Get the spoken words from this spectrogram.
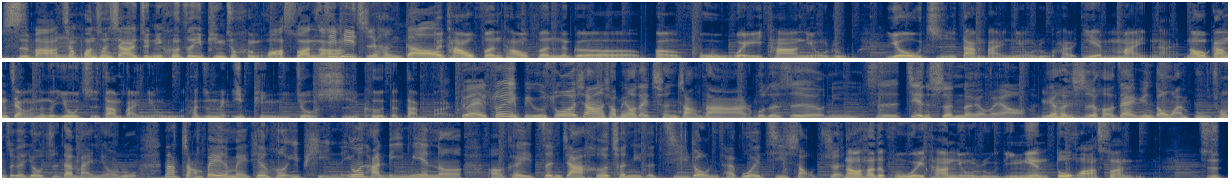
是吧？这样换算下来，就你喝这一瓶就很划算呐、啊、CP 值很高。对，它有分，它有分那个呃富维他牛乳。优质蛋白牛乳，还有燕麦奶。然后我刚刚讲的那个优质蛋白牛乳，它就是每一瓶你就有十克的蛋白。对，所以比如说像小朋友在成长的啊，或者是你是健身的，有没有也很适合在运动完补充这个优质蛋白牛乳。嗯、那长辈呢，每天喝一瓶，因为它里面呢，呃，可以增加合成你的肌肉，你才不会肌少症。然后它的富维他牛乳里面多划算，就是。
